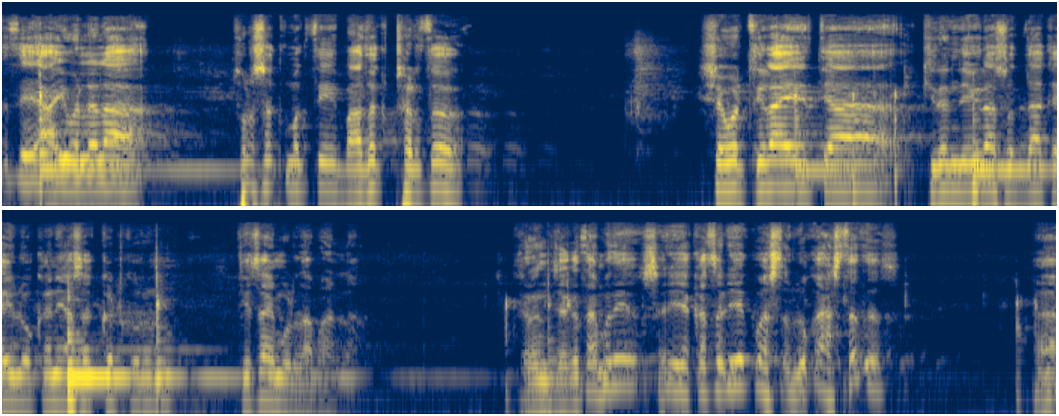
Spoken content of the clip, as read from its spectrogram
तर ते आईवडिलाला थोडंसं मग ते बाधक ठरतं. शेवट तिला आहे त्या किरण देवीला सुद्धा काही लोकांनी असं कट करून तिचाही मुर्दा पाडला. कारण जगतामध्ये सगळे एकाच एक वाजता लोक असतातच. हां?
